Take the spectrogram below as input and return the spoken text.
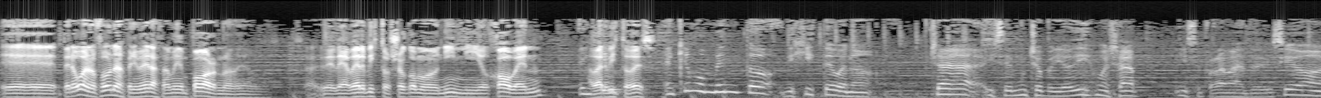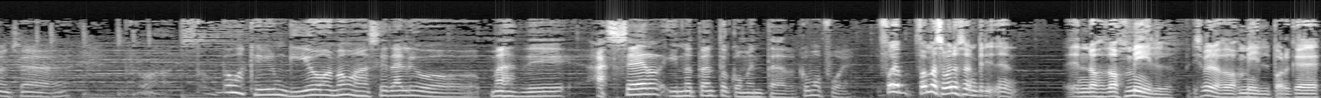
Eh, pero bueno, fue unas primeras también porno, digamos. O sea, de, de haber visto yo como niño, joven, ¿En haber qué- visto eso. ¿En qué momento dijiste, bueno, ya hice mucho periodismo, ya hice programas de televisión, ya... Vamos a escribir un guion, vamos a hacer algo más de hacer y no tanto comentar. ¿Cómo fue? Fue, fue más o menos en, pri- en- en los 2000, principios de los 2000, porque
